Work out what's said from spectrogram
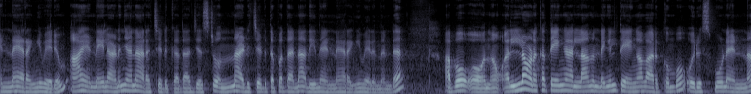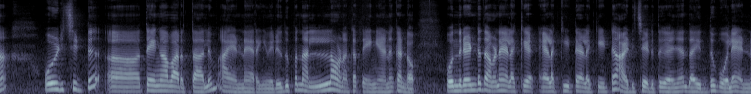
എണ്ണ ഇറങ്ങി വരും. ആ എണ്ണയിലാണ് ഞാൻ അരച്ചെടുക്കുക ജസ്റ്റ് ഒന്ന് അടിച്ചെടുത്തപ്പോൾ തന്നെ അതിൽ നിന്ന് എണ്ണ ഇറങ്ങി വരുന്നുണ്ട്. അപ്പോൾ നല്ല ഉണക്ക തേങ്ങ അല്ലാന്നുണ്ടെങ്കിൽ തേങ്ങ വറുക്കുമ്പോൾ ഒരു സ്പൂൺ എണ്ണ ഒഴിച്ചിട്ട് തേങ്ങ വറുത്താലും ആ എണ്ണ ഇറങ്ങി വരും. ഇതിപ്പോൾ നല്ല ഉണക്ക തേങ്ങയാണ് കണ്ടോ? ഒന്ന് രണ്ട് തവണ ഇളക്കി ഇളക്കിയിട്ട് ഇളക്കിയിട്ട് അടിച്ചെടുത്ത് കഴിഞ്ഞാൽ ദാ ഇതുപോലെ എണ്ണ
